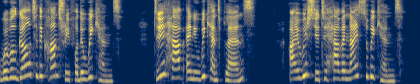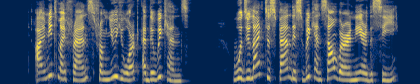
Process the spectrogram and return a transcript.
We will go to the country for the weekend. Do you have any weekend plans? I wish you to have a nice weekend. I meet my friends from New York at the weekend. Would you like to spend this weekend somewhere near the sea?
